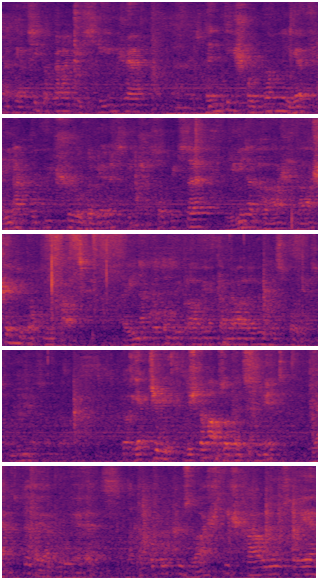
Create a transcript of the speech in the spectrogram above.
tak jak si to poradí s tím, že ten týž odborný jev jinak popíšu do vědeckých časopise, jinak hláš, hlášení do komunikace. A jinak potom vyprávím kamarádovi v hospodě. No, čili, když to mám zobecnit, jak to reaguje na pokud tu zvláštní škálu, co je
